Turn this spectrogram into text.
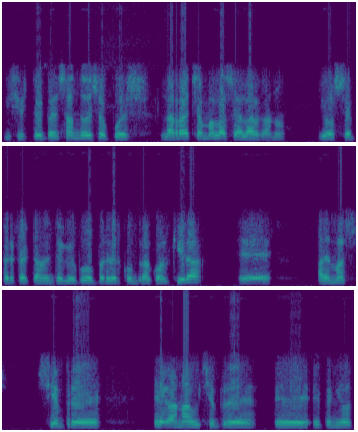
y si estoy pensando eso, pues la racha mala se alarga, ¿no? Yo sé perfectamente que puedo perder contra cualquiera, eh, además siempre he ganado y siempre he, he tenido también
